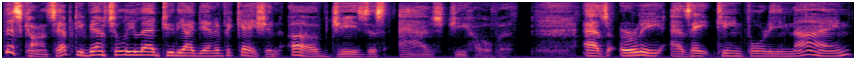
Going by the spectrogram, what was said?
This concept eventually led to the identification of Jesus as Jehovah. As early as 1849,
